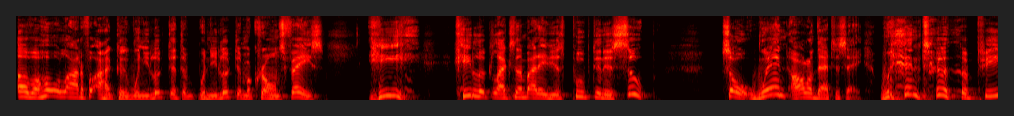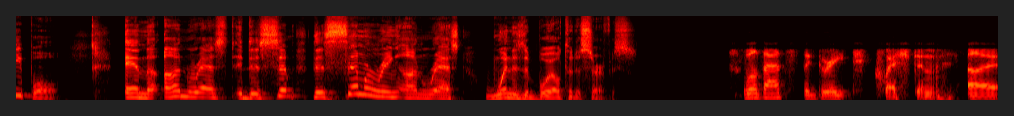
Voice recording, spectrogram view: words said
of a whole lot of because when you looked at the when you looked at Macron's face, he he looked like somebody just pooped in his soup. So when all of that to say, when to the people and the unrest, the, sim, this simmering unrest, when does it boil to the surface? Well, that's the great question. Uh,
